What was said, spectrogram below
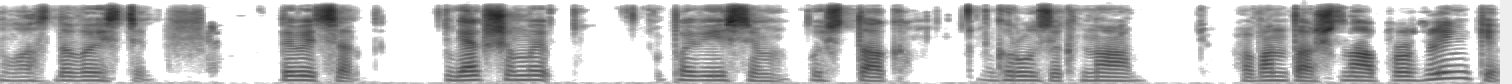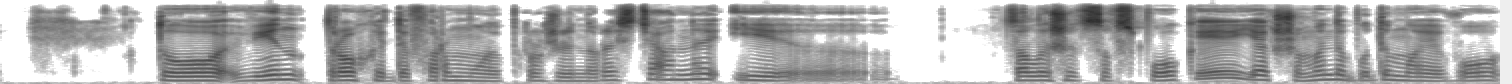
вас довести. Дивіться, якщо ми повісимо ось так грузик на вантаж на пружинки, то він трохи деформує пружину, розтягне і е, залишиться в спокої, якщо ми не будемо його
